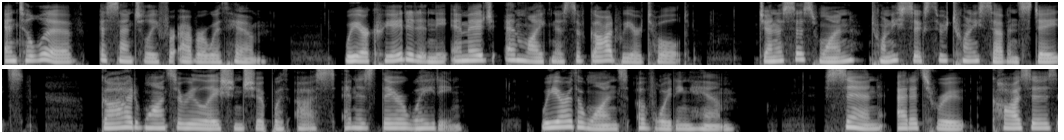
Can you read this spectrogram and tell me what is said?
and to live essentially forever with Him. We are created in the image and likeness of God, we are told. Genesis 1 26 through 27 states, God wants a relationship with us and is there waiting. We are the ones avoiding Him. Sin, at its root, causes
